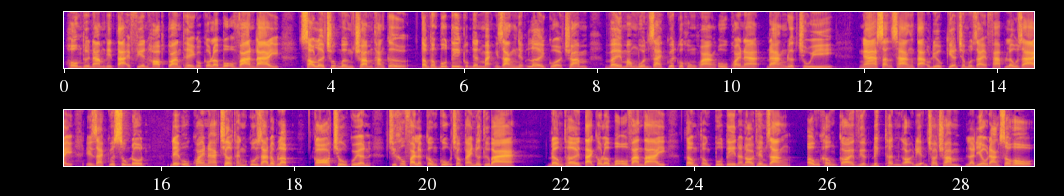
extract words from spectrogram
Hôm thứ Năm thì tại phiên họp toàn thể của câu lạc bộ Van Dai, sau lời chúc mừng Trump thắng cử, Tổng thống Putin cũng nhấn mạnh rằng những lời của Trump về mong muốn giải quyết cuộc khủng hoảng Ukraine đáng được chú ý. Nga sẵn sàng tạo điều kiện cho một giải pháp lâu dài để giải quyết xung đột, để Ukraine trở thành một quốc gia độc lập, có chủ quyền chứ không phải là công cụ trong tay nước thứ ba. Đồng thời tại câu lạc bộ Van Dai, Tổng thống Putin đã nói thêm rằng ông không coi việc đích thân gọi điện cho Trump là điều đáng xấu hổ,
